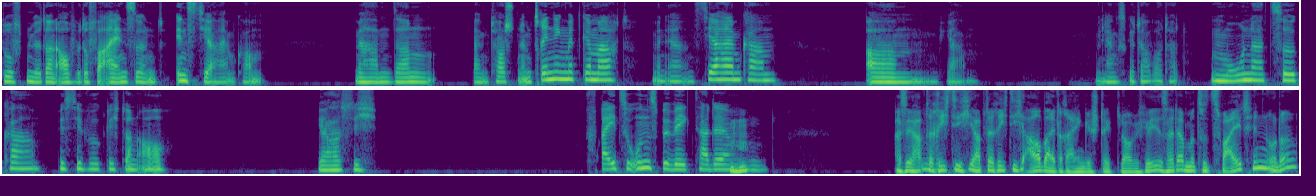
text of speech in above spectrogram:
durften wir dann auch wieder vereinzelt ins Tierheim kommen. Wir haben dann beim Torsten im Training mitgemacht, wenn er ins Tierheim kam. Ähm, ja, wie lange es gedauert hat. Ein Monat circa, bis sie wirklich dann auch ja, sich frei zu uns bewegt hatte. Mhm. Also ihr habt da richtig, ihr habt da richtig Arbeit reingesteckt, glaube ich. Ihr seid da immer zu zweit hin, oder?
